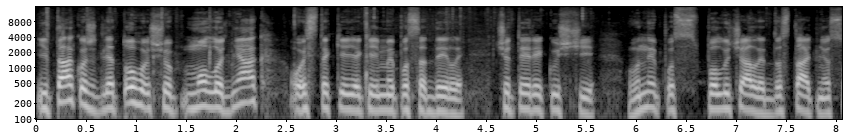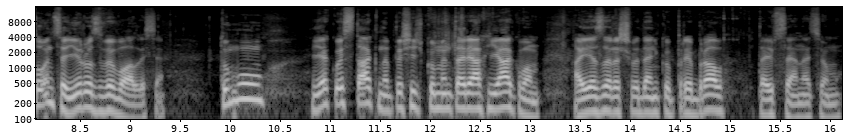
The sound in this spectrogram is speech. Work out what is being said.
І також для того, щоб молодняк, ось такий, який ми посадили, чотири кущі, вони получали достатньо сонця і розвивалися. Тому якось так. Напишіть в коментарях, як вам. А я зараз швиденько прибрав та й все на цьому.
